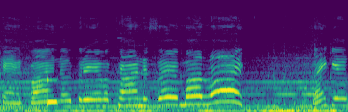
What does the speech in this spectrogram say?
Can't find no three of a kind to save my life. Thank you.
